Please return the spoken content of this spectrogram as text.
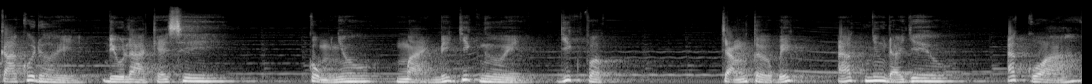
cả cuối đời đều là kẻ si Cùng nhau mãi biết giết người, giết vật Chẳng tự biết ác nhân đã gieo, Ác quả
